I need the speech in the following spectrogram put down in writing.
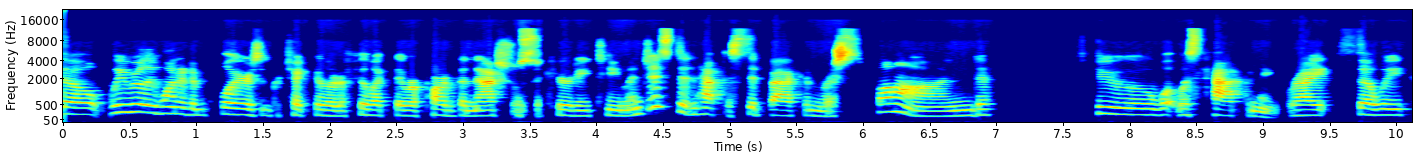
So we really wanted employers in particular to feel like they were part of the national security team and just didn't have to sit back and respond to what was happening, right? So we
